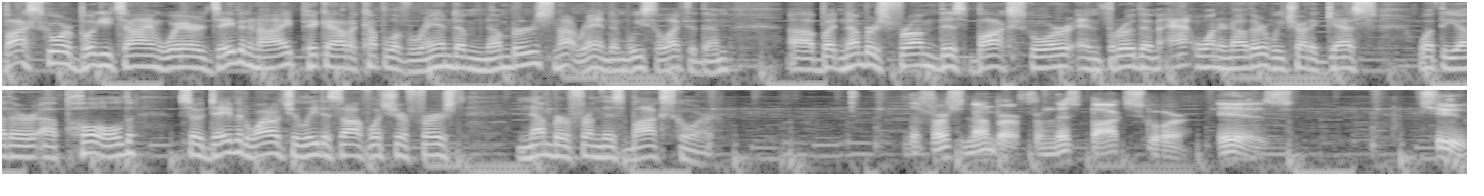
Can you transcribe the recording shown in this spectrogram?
Box score boogie time, where David and I pick out a couple of random numbers. Not random, we selected them, uh, but numbers from this box score and throw them at one another. We try to guess what the other uh, pulled. So, David, why don't you lead us off? What's your first number from this box score? The first number from this box score is Two.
